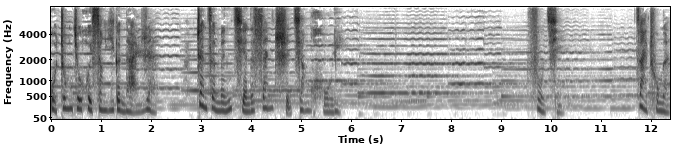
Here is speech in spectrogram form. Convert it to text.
我终究会像一个男人，站在门前的三尺江湖里。父亲，再出门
